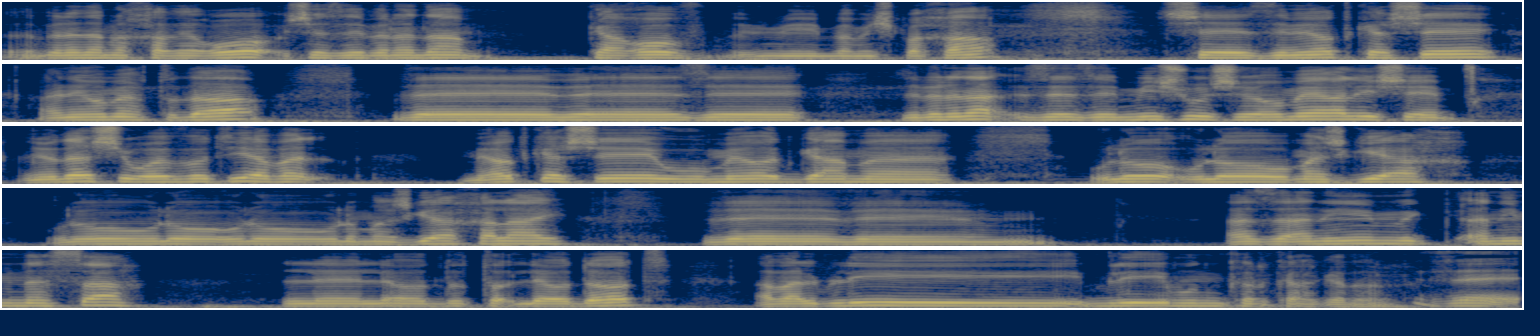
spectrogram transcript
בין אדם לחברו, שזה בן אדם קרוב במשפחה, שזה מאוד קשה, אני אומר תודה, וזה זה בן אדם, זה, זה מישהו שאומר לי שאני יודע שהוא אוהב אותי, אבל מאוד קשה, הוא מאוד גם, הוא לא, הוא לא משגיח, הוא לא, הוא לא, הוא לא, הוא לא משגיח עליי, ו, ו, אז אני, אני מנסה להודות, להודות, אבל בלי, בלי אמון כל כך גדול. זה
